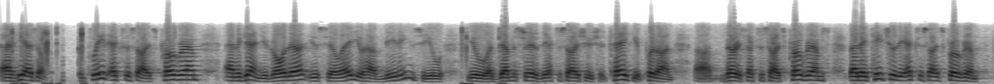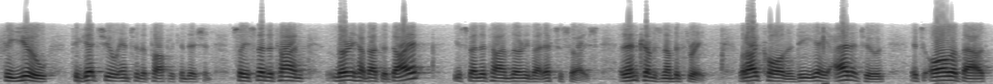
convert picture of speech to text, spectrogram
and he has a complete exercise program. And again, you go there at UCLA, you have meetings, you you uh, demonstrate the exercise you should take, you put on uh, various exercise programs, and they teach you the exercise program for you to get you into the proper condition. So you spend the time learning about the diet, you spend the time learning about exercise. And then comes number three, what I call the DEA attitude. It's all about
